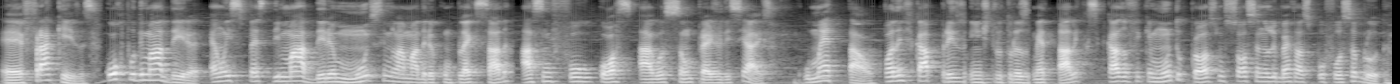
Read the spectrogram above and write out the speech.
É, fraquezas. Corpo de madeira é uma espécie de madeira muito similar à madeira complexada, assim fogo, cortes, águas são prejudiciais o metal. Podem ficar presos em estruturas metálicas, caso fiquem muito próximos, só sendo libertados por força bruta.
